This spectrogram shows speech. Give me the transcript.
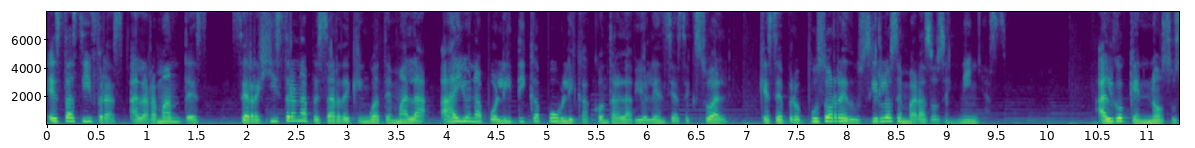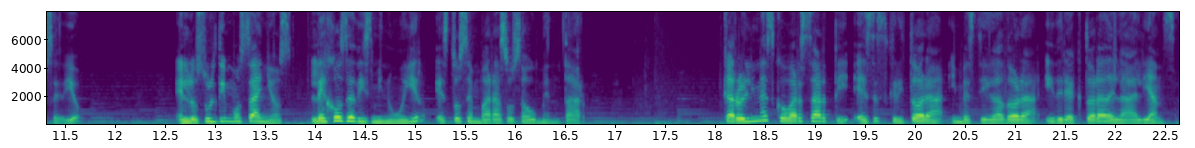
Estas cifras, alarmantes, se registran a pesar de que en Guatemala hay una política pública contra la violencia sexual que se propuso reducir los embarazos en niñas, algo que no sucedió. En los últimos años, lejos de disminuir, estos embarazos aumentaron. Carolina Escobar Sarti es escritora, investigadora y directora de la Alianza,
